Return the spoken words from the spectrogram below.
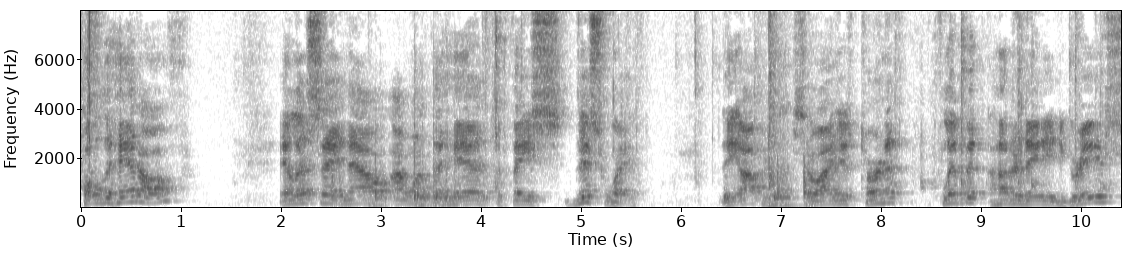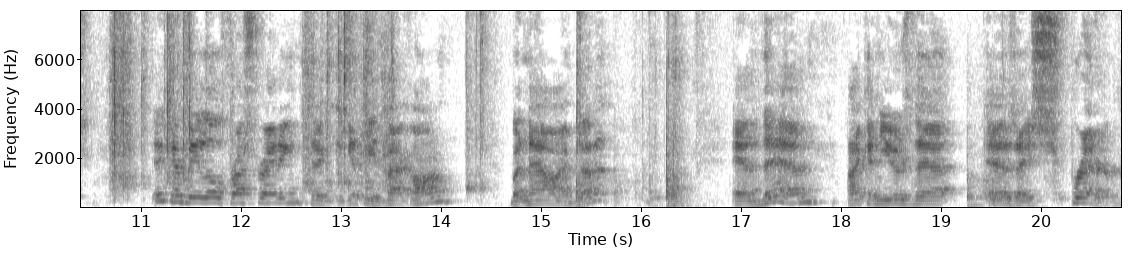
pull the head off, and let's say now I want the head to face this way, the opposite. So I just turn it, flip it 180 degrees. It can be a little frustrating to get these back on, but now I've done it. And then I can use that as a spreader.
